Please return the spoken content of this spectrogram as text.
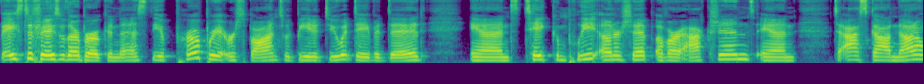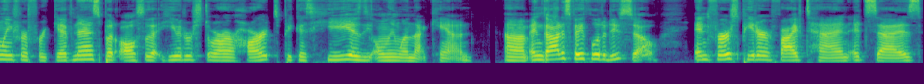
face to face with our brokenness, the appropriate response would be to do what David did and take complete ownership of our actions and to ask God not only for forgiveness, but also that He would restore our hearts because He is the only one that can. Um, and God is faithful to do so. In 1 Peter 5:10, it says,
